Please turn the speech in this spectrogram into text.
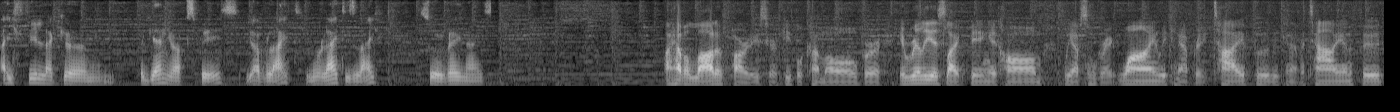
I feel like, um, again, you have space, you have light. You know, light is life. So very nice. I have a lot of parties here. People come over. It really is like being at home. We have some great wine. We can have great Thai food. We can have Italian food.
